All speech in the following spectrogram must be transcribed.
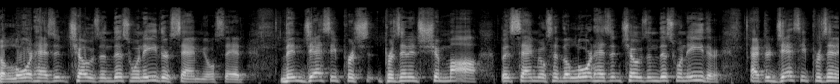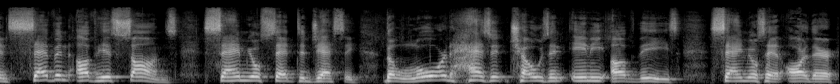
The Lord hasn't chosen this one either, Samuel said. Then Jesse pre- presented Shammah, but Samuel said, The Lord hasn't chosen this one either. After Jesse presented seven of his sons, Samuel said to Jesse, The Lord hasn't chosen any of these. Samuel said, Are there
